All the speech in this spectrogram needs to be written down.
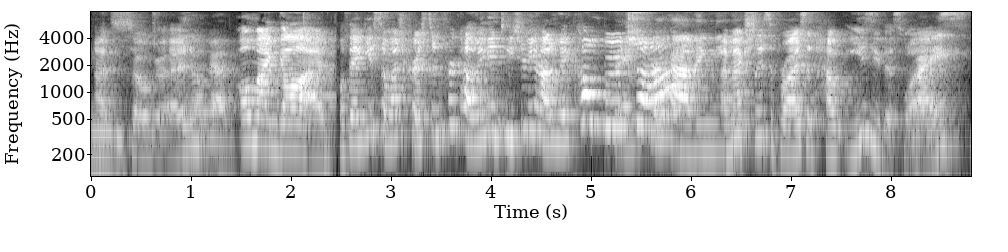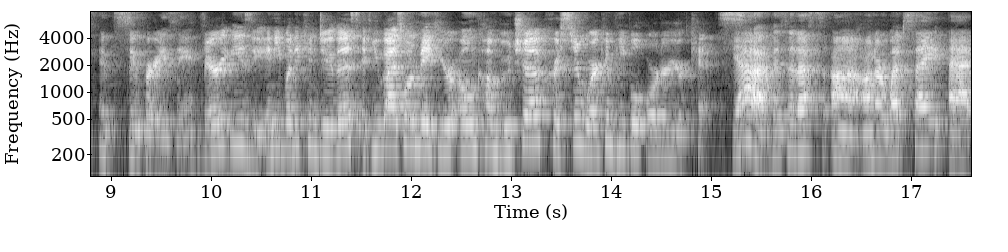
That's mm. so good. so good. Oh my god. Well, thank you so much, Kristen, for coming and teaching me how to make kombucha. Thanks for having me. I'm actually surprised at how easy this was. right. It's super easy. Very easy. Anybody can do this. If you guys want to make your own kombucha, Kristen, where can people order your kits? Yeah, visit us uh, on our website at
